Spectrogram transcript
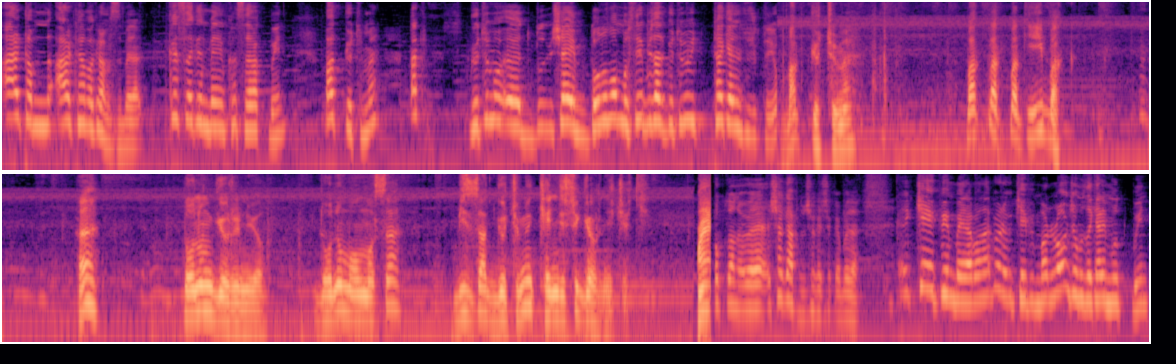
arkamda arkama bakar mısınız beyler? Sakın benim kasaya bakmayın. Bak götüme. Bak götümü e, şey donum olmasın diye bizzat götümü ta kendine çocukta yok. Bak götüme. Bak bak bak iyi bak. He? Donum görünüyor. Donum olmasa bizzat götümün kendisi görünecek. Yoktan öyle şaka yaptım şaka şaka böyle. E, keyfim beyler bana böyle bir keyfim var. Loncamıza gelmeyi unutmayın.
